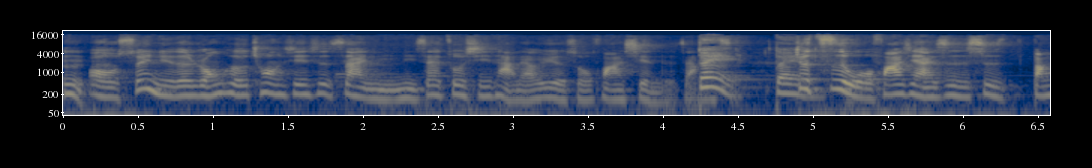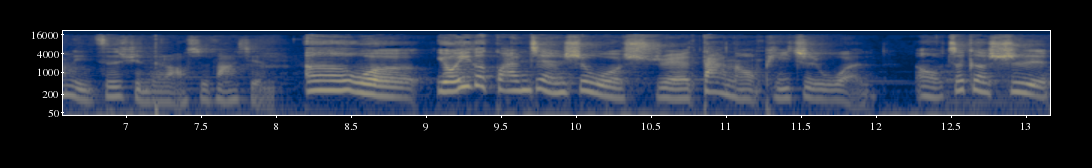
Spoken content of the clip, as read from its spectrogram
嗯哦，所以你的融合创新是在你你在做西塔疗愈的时候发现的，这样子对对，就自我发现还是是帮你咨询的老师发现的？呃，我有一个关键是我学大脑皮质纹哦，这个是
